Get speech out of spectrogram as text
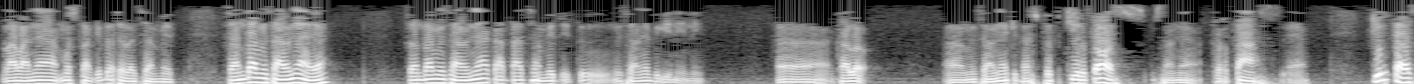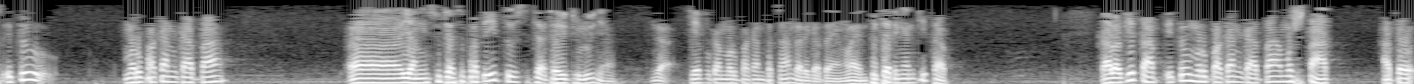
lawannya mustaq itu adalah jamid. Contoh misalnya ya, contoh misalnya kata jamid itu misalnya begini nih uh, kalau uh, misalnya kita sebut kirtos, misalnya kertas, ya. Kirtos itu merupakan kata uh, yang sudah seperti itu sejak dari dulunya. Enggak, dia bukan merupakan pecahan dari kata yang lain. Beda dengan kitab. Kalau kitab itu merupakan kata mustad atau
